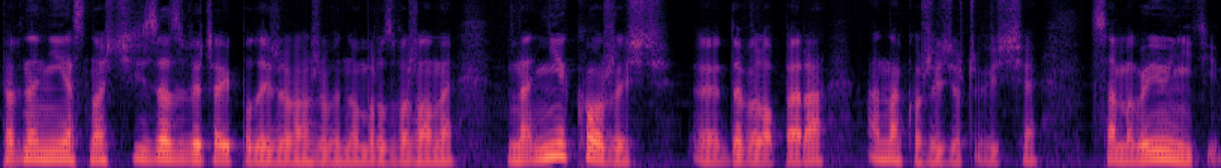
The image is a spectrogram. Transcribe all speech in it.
pewne niejasności zazwyczaj podejrzewam, że będą rozważane na niekorzyść e, dewelopera, a na korzyść oczywiście samego Unity.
